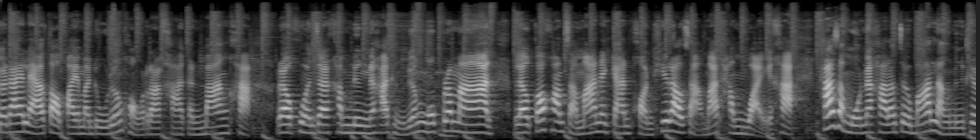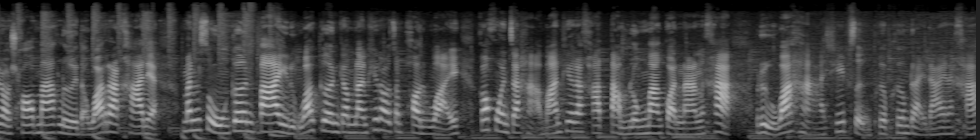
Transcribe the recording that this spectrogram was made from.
ก็ได้แล้วต่อไปมาดูเรื่องของราคากันบ้างค่ะ เราควรจะคำนึงนะคะถึงเรื่องงบประมาณ แล้วก็ความสามารถในการผ่อนที่เราสามารถทำไหวค่ะ ถ้าสมมตินะคะเราเจอบ้านหลังหนึ่งที่เราชอบมากเลย แต่ว่าราคาเนี่ยมันสูงเกินไปหรือว่าเกินกำลังที่เราจะผ่อนไหว ก็ควรจะหาบ้านที่ราคาต่ำลงมากว่านั้นค่ะ หรือว่าหาอาชีพเสริมเพื่อเพิ่มรายได้นะคะ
